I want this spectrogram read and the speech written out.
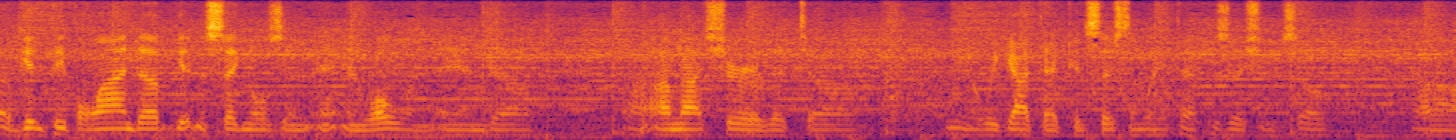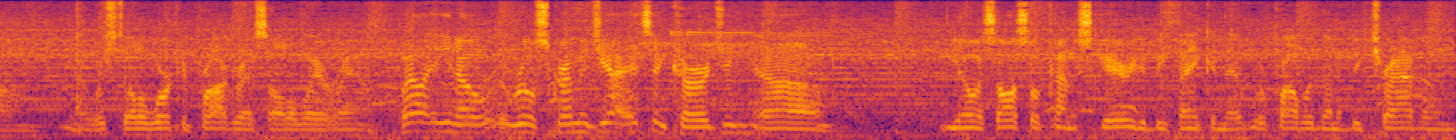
of getting people lined up, getting the signals, and, and, and rolling. And I'm not sure that uh, you know we got that consistently at that position. So. Um, you know, we're still a work in progress all the way around. Well, you know, the real scrimmage, yeah, it's encouraging. Uh, you know, it's also kind of scary to be thinking that we're probably going to be traveling,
